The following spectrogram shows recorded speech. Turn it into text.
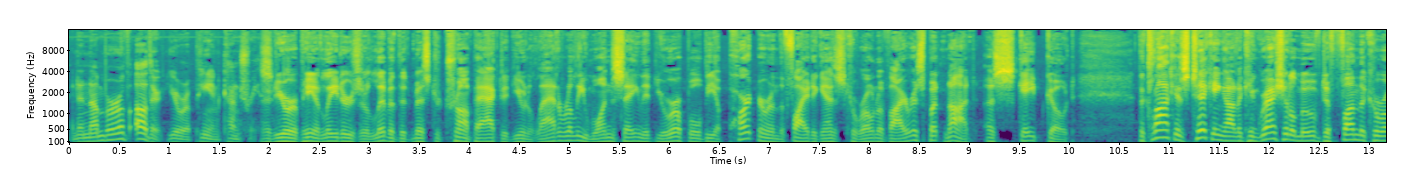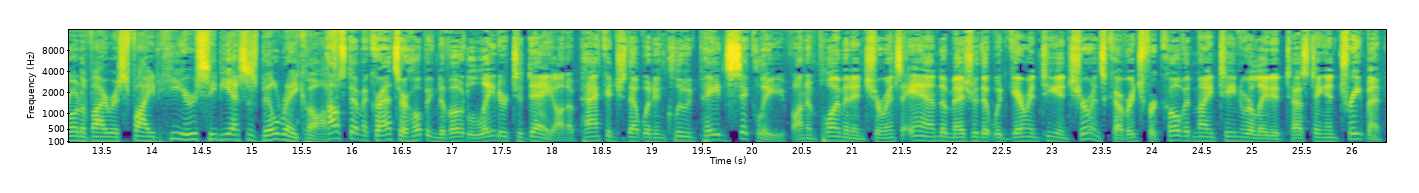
and a number of other European countries. And European leaders are livid that Mr. Trump acted unilaterally, one saying that Europe will be a partner in the fight against coronavirus, but not a scapegoat. The clock is ticking on a congressional move to fund the coronavirus fight. Here, CBS's Bill Rakoff. House Democrats are hoping to vote later today on a package that would include paid sick leave, unemployment insurance, and a measure that would guarantee insurance coverage for COVID 19 related testing and treatment.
